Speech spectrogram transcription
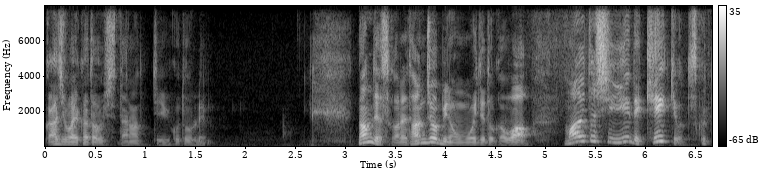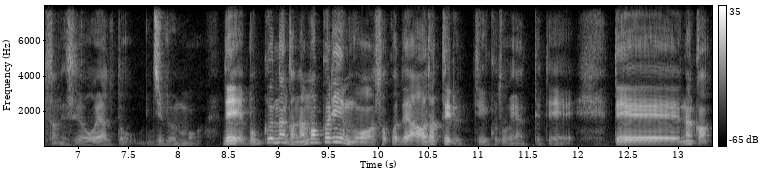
味わい方をしてたなっていうことで何ですかね誕生日の思い出とかは毎年家でケーキを作ってたんですよ親と自分も。で僕なんか生クリームをそこで泡立てるっていうことをやっててでなんか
